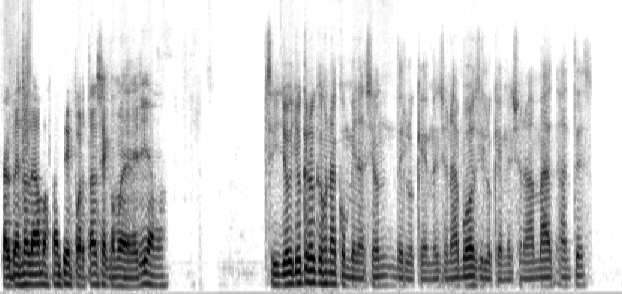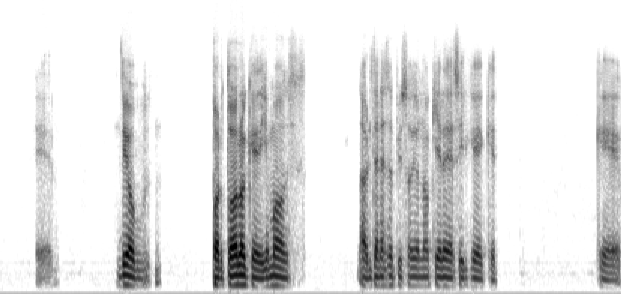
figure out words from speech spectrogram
tal vez no le damos tanta importancia como deberíamos. Sí, yo, yo creo que es una combinación de lo que mencionaba vos y lo que mencionaba Matt antes. Eh, digo, por todo lo que dijimos ahorita en ese episodio, no quiere decir que, que, que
